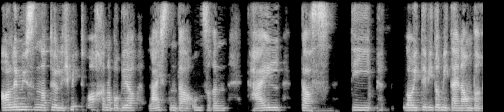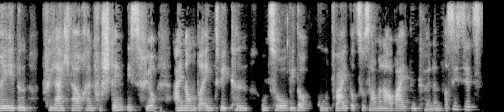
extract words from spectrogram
Alle müssen natürlich mitmachen, aber wir leisten da unseren Teil, dass die Leute wieder miteinander reden, vielleicht auch ein Verständnis füreinander entwickeln und so wieder gut weiter zusammenarbeiten können. Das ist jetzt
